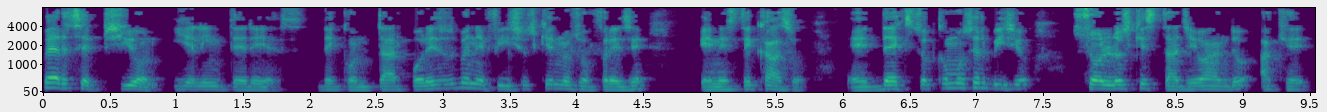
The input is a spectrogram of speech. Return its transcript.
percepción y el interés de contar por esos beneficios que nos ofrece, en este caso, eh, Desktop como servicio, son los que está llevando a que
